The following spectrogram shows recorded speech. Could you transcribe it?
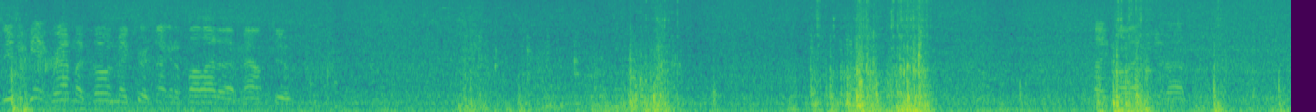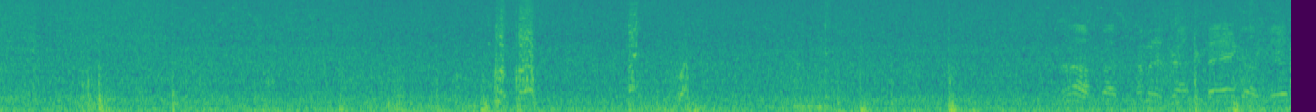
See if you can't grab my phone, make sure it's not gonna fall out of that mount too. Tighten all that shit up. Oh, drop your bag like this.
